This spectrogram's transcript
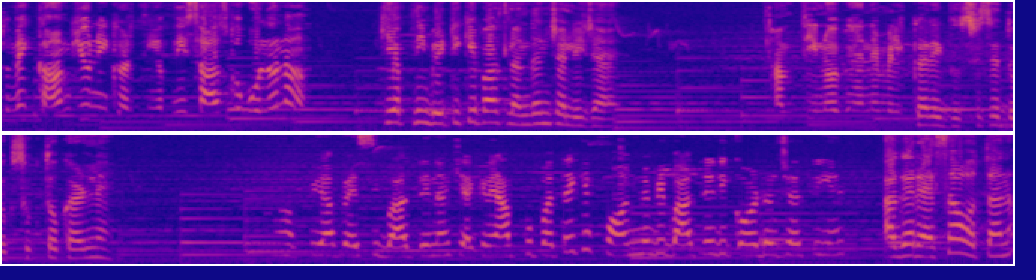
तुम एक काम क्यों नहीं करती? अपनी सास को बोलो ना कि अपनी बेटी के पास लंदन चली जाएँ। हम तीनों बहनें मिलकर एक दूसरे से दुख सुख तो कर लें। आप भी आप ऐसी बातें ना क्या करें। आपको पता है कि फ़ोन में भी बातें रिकॉर्ड हो जाती हैं। अगर ऐसा होता ना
